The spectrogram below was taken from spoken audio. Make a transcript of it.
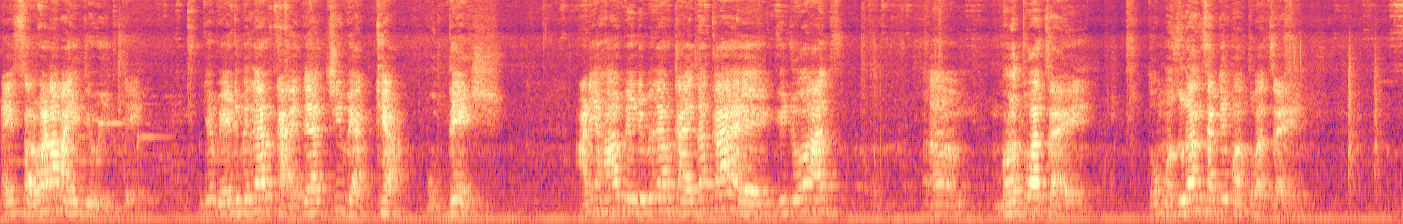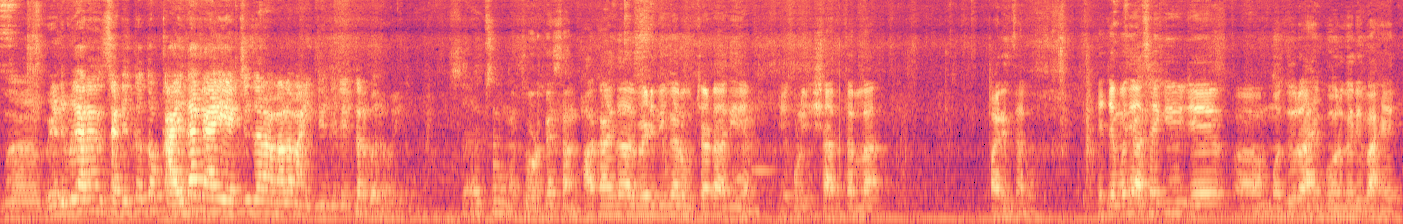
नाही सर्वांना माहिती होईल ते. म्हणजे वेडबिगार कायद्याची व्याख्या उद्देश आणि हा वेडबिगार कायदा काय आहे की जो आज महत्त्वाचा आहे तो मजुरांसाठी महत्त्वाचा आहे. वेडबिगारांसाठी तर तो कायदा काय आहे याची जर आम्हाला माहिती दिली तर बरं होईल. थोडक्यात सांग. हा कायदा वेडबिगार उच्चाट अधिनियम एकोणीसशे शहात्तरला पारित झाला. याच्यामध्ये असं आहे की जे मजूर आहे गोरगरीब आहेत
